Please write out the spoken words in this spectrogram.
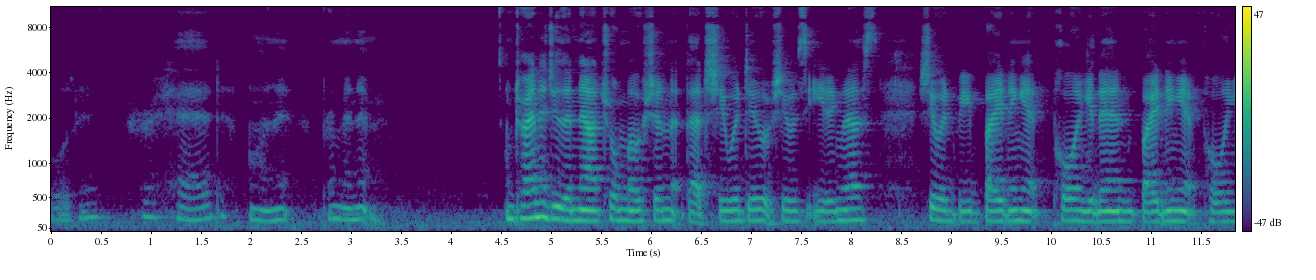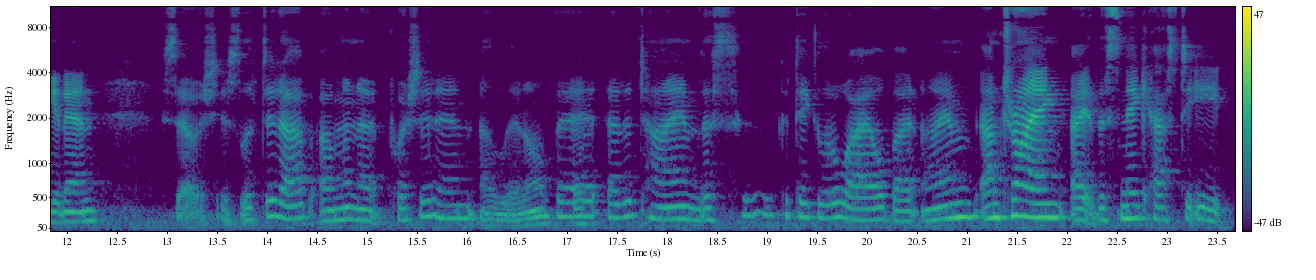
holding her head on it for a minute. I'm trying to do the natural motion that she would do if she was eating this. She would be biting it, pulling it in, biting it, pulling it in. So she just lift it up. I'm gonna push it in a little bit at a time. This could take a little while, but I'm I'm trying. I the snake has to eat.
